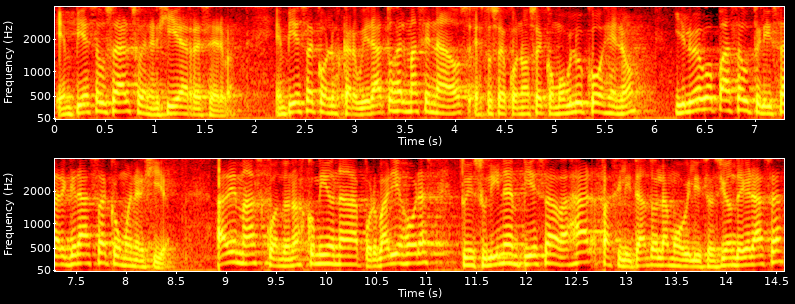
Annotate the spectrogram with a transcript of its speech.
empieza a usar su energía de reserva. Empieza con los carbohidratos almacenados, esto se conoce como glucógeno, y luego pasa a utilizar grasa como energía. Además, cuando no has comido nada por varias horas, tu insulina empieza a bajar facilitando la movilización de grasa,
